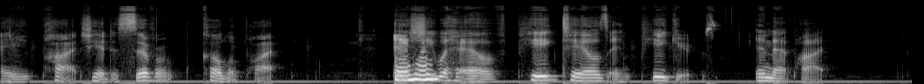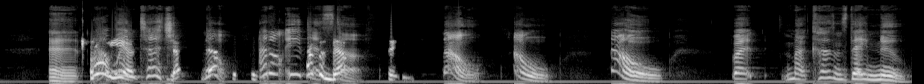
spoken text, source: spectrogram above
a pot. She had the silver color pot. And she would have pigtails and pig ears in that pot. And I Oh, yeah. wouldn't touch it. No, I don't eat that stuff. No, no, no. But my cousins, they knew.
